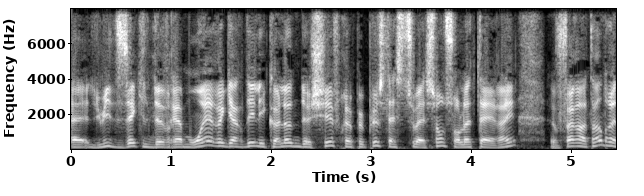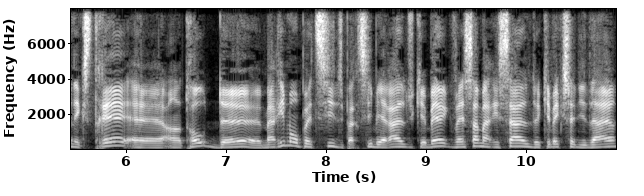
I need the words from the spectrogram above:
euh, lui, disait qu'il devrait moins regarder les colonnes de chiffres, un peu plus la situation sur le terrain. Je vais vous faire entendre un extrait, euh, entre autres, de Marie Montpetit du Parti libéral du Québec, Vincent Marissal de Québec solidaire,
